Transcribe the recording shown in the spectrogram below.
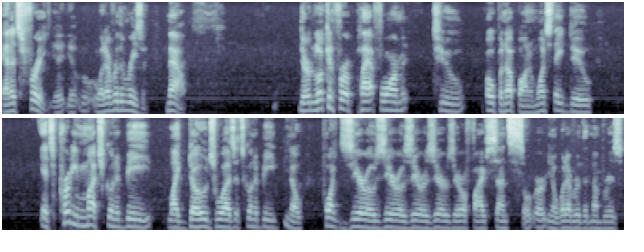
And it's free, it, it, whatever the reason. Now, they're looking for a platform to open up on. And once they do, it's pretty much going to be like Doge was. It's going to be, you know, point zero zero zero zero zero five cents or, or you know whatever the number is,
